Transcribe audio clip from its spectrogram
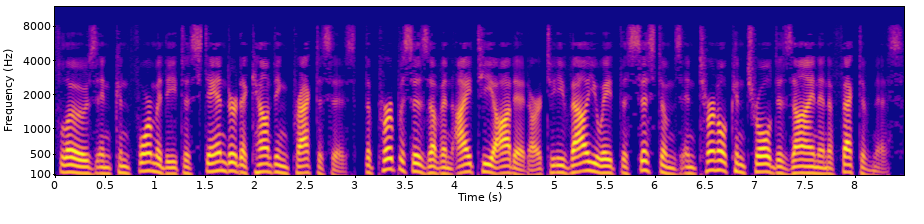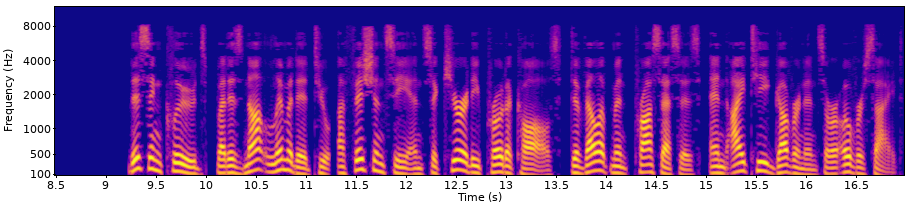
flows in conformity to standard accounting practices, the purposes of an IT audit are to evaluate the system's internal control design and effectiveness. This includes, but is not limited to, efficiency and security protocols, development processes, and IT governance or oversight.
